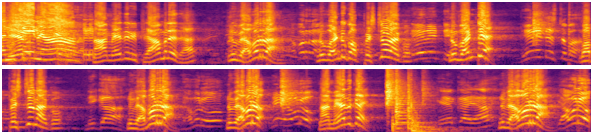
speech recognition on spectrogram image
అంతేనా? నా మీద నీకు ప్రేమ లేదా? నువ్వెవర్రా? నువ్వు వండి గొప్ప ఇష్టం నాకు. నేనేంటి? నువ్వు ఇష్టమా? గొప్ప ఇష్టం నాకు. నీకా? నువ్వెవర్రా? నువ్వెవరు? నా మీదకాయ. ఏం కాయా నువ్వెవర్రా? ఎవరు?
